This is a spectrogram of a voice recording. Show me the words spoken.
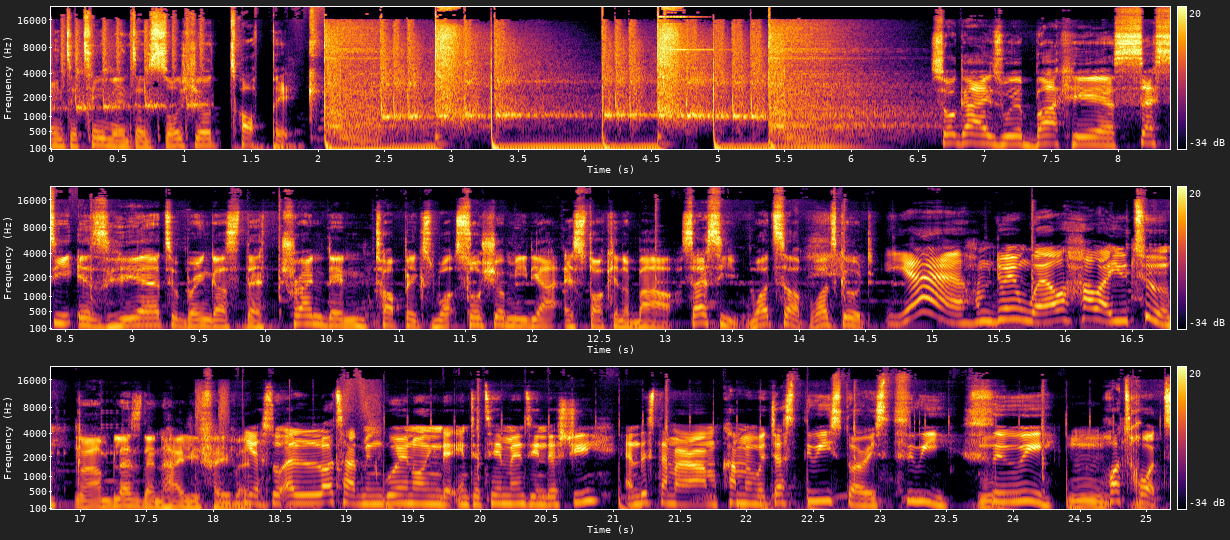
entertainment and social topic. So, guys, we're back here. Ceci is here to bring us the trending topics, what social media is talking about. Ceci, what's up? What's good? Yeah, I'm doing well. How are you too? I'm blessed and highly favored. Yeah, so a lot have been going on in the entertainment industry, and this time around, I'm coming with just three stories. Three, mm. three, mm. hot, hot.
